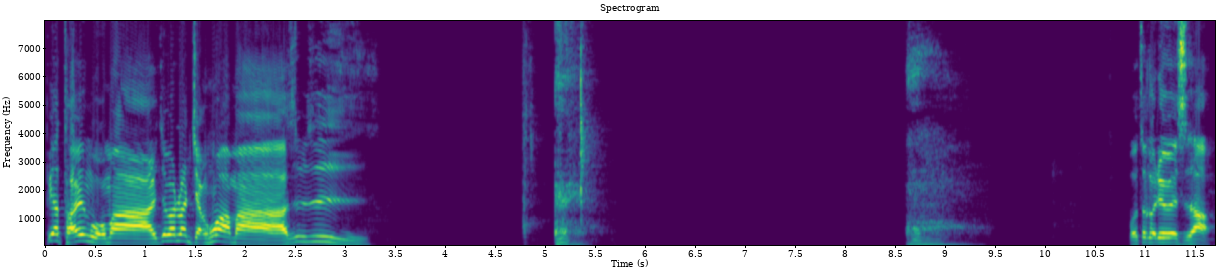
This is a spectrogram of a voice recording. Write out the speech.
不要讨厌我嘛，你这边乱讲话嘛，是不是？我这个六月十号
